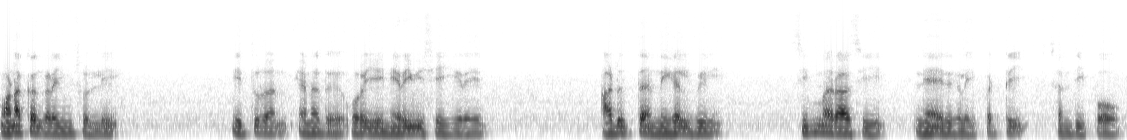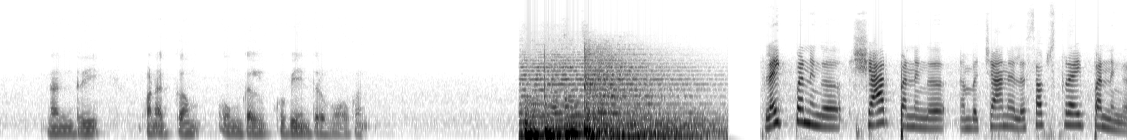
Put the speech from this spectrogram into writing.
வணக்கங்களையும் சொல்லி இத்துடன் எனது உரையை நிறைவு செய்கிறேன். அடுத்த நிகழ்வில் சிம்ம ராசி நேயர்களை பற்றி சந்திப்போம். நன்றி. வணக்கம். உங்கள் குபேந்திர மோகன் லைக் பண்ணுங்க ஷேர் பண்ணுங்க நம்ம சேனலை சப்ஸ்கிரைப் பண்ணுங்க.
